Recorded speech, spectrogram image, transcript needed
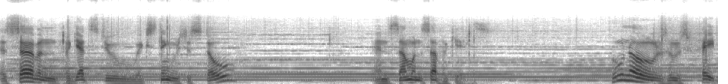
A servant forgets to extinguish a stove, and someone suffocates. Who knows whose fate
